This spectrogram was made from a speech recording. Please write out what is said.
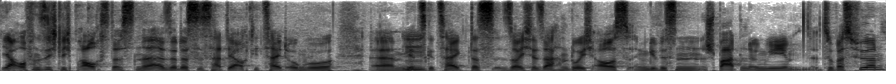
Ja, offensichtlich brauchst du das. Ne? Also das ist, hat ja auch die Zeit irgendwo ähm, mhm. jetzt gezeigt, dass solche Sachen durchaus in gewissen Sparten irgendwie zu was führen.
